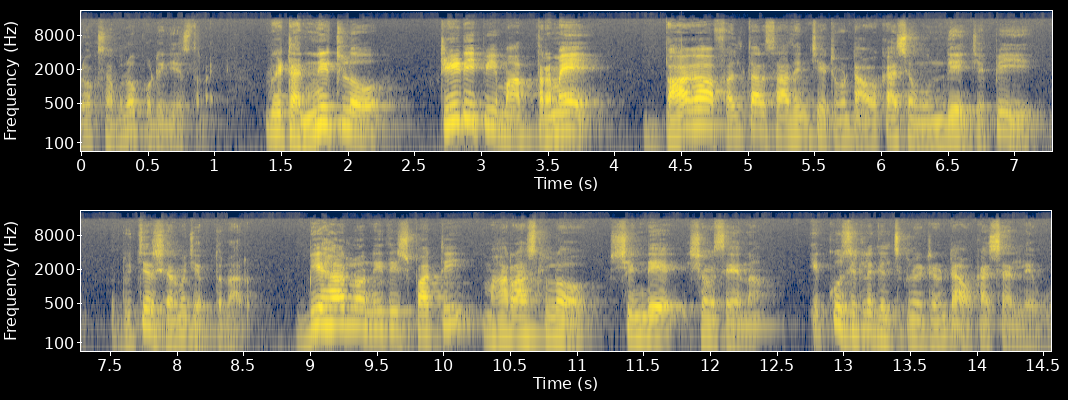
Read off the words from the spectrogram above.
లోక్సభలో పోటీ చేస్తున్నాయి. వీటన్నిటిలో టీడీపీ మాత్రమే బాగా ఫలితాలు సాధించేటువంటి అవకాశం ఉంది అని చెప్పి రుచిర శర్మ చెప్తున్నారు. బీహార్లో నితీష్ పార్టీ మహారాష్ట్రలో షిండే శివసేన ఎక్కువ సీట్లు గెలుచుకునేటువంటి అవకాశాలు లేవు.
